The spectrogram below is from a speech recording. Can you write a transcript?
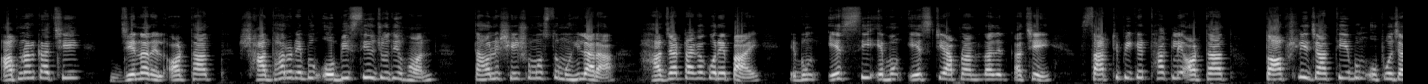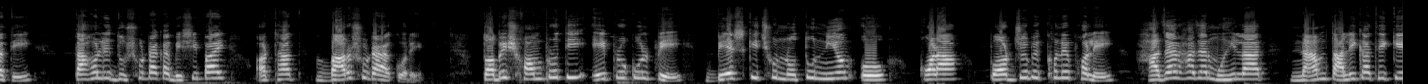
আপনার কাছে জেনারেল অর্থাৎ সাধারণ এবং ওবিসিও যদি হন, তাহলে সেই সমস্ত মহিলারা হাজার টাকা করে পায় এবং এসসি এবং এসটি আপনাদের কাছে সার্টিফিকেট থাকলে অর্থাৎ তফসিলি জাতি এবং উপজাতি, তাহলে দুশো টাকা বেশি পায়, অর্থাৎ বারোশো টাকা করে। তবে সম্প্রতি এই প্রকল্পে বেশ কিছু নতুন নিয়ম ও কড়া পর্যবেক্ষণের ফলে হাজার হাজার মহিলার নাম তালিকা থেকে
